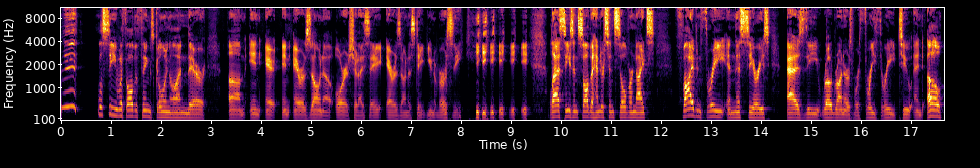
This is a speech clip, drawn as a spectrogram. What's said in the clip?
eh, we'll see with all the things going on there um, in in Arizona, or should I say, Arizona State University. Last season saw the Henderson Silver Knights five and three in this series, as the Roadrunners were three three two and oh.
